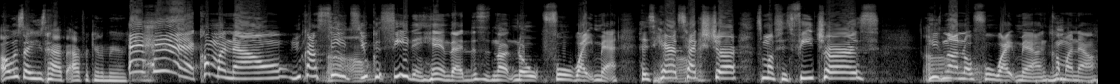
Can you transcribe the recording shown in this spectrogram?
I always say he's half African American. Eh, come on now. You can see it. You can see it in him that this is not no full white man. His hair texture, some of his features. He's not no full white man. Come on now.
